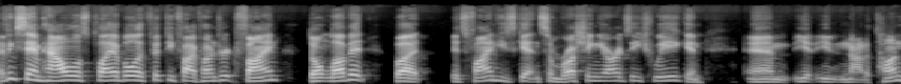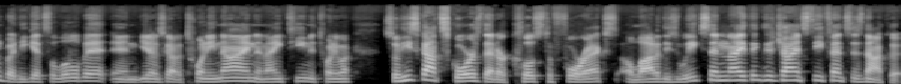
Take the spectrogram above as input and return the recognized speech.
I think Sam Howell is playable at 5,500. Fine, don't love it, but it's fine. He's getting some rushing yards each week, and and not a ton, but he gets a little bit. And you know, he's got a 29, a 19, a 21. So he's got scores that are close to 4x a lot of these weeks. And I think the Giants defense is not good.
